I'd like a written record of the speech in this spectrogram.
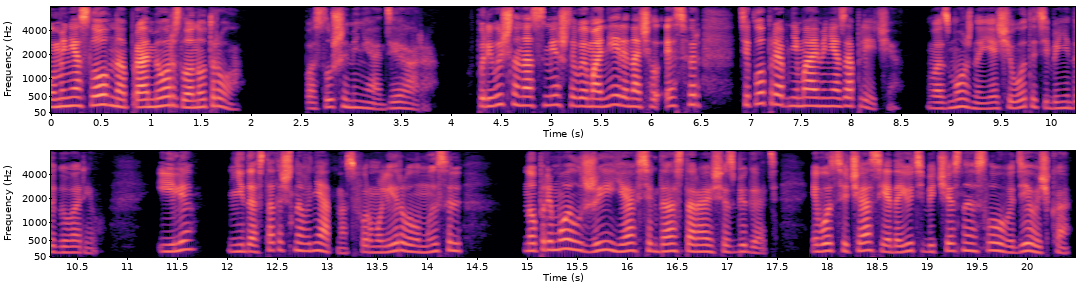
У меня словно промерзло нутро. «Послушай меня, Диара». Привычно насмешливой манере начал Эсфер, тепло приобнимая меня за плечи. «Возможно, я чего-то тебе не договорил. Или недостаточно внятно сформулировал мысль, но прямой лжи я всегда стараюсь избегать. И вот сейчас я даю тебе честное слово, девочка».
